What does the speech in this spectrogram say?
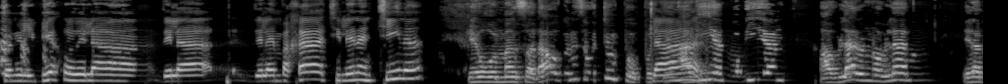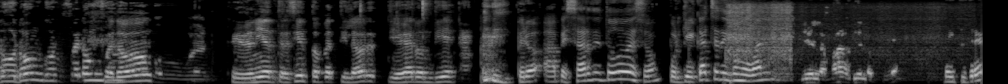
con el viejo de la, de la de la embajada chilena en China. Que hubo un manzatado con esa cuestión, pues, porque Claro. habían, no habían, hablaron, no hablaron, era todo tongo, no fue tongo. Fue tongo, Que venían 300 ventiladores, llegaron 10. Pero a pesar de todo eso, porque cáchate cómo van Tiene la mano, tiene los pies. 23.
